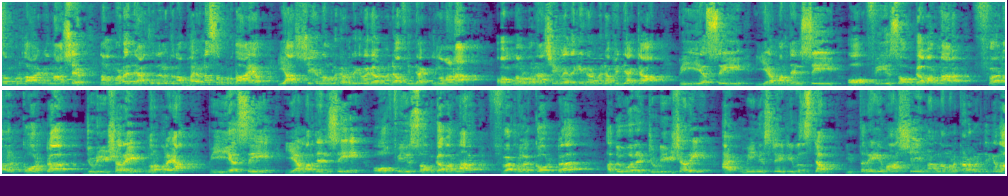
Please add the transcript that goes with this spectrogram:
സമ്പ്രദായം എന്ന ആശയം. നമ്മുടെ രാജ്യത്ത് നിൽക്കുന്ന ഭരണ സമ്പ്രദായം ഈ ആശയം നമ്മൾ കണ്ടിരിക്കുന്ന ഗവൺമെന്റ് ഓഫ് ഇന്ത്യ ആക്ട് നിന്നുമാണ് അപ്പം നമ്മൾ പറഞ്ഞ ആശയങ്ങൾ ഏതൊക്കെ? Government of India Act P S C emergency office of governor federal court judiciary എന്ന് പറയാം. P S C emergency office of governor federal court അതുപോലെ ജുഡീഷ്യറി അഡ്മിനിസ്ട്രേറ്റീവ് സിസ്റ്റം ഇത്രയും ആശയങ്ങൾ നമ്മൾ കടമെടുത്തിരിക്കുന്ന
